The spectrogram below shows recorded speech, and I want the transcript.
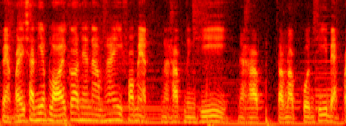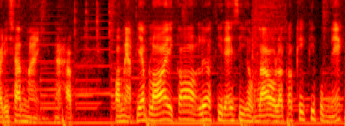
แบ่ง partition เรียบร้อยก็แนะนำให้ format นะครับหนึ่งทีนะครับสำหรับคนที่แบ่ง partition ใหม่นะครับ format เรียบร้อยก็เลือกที่ไดซีของเรา แล้วก็คลิกที่ปุ่ม next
